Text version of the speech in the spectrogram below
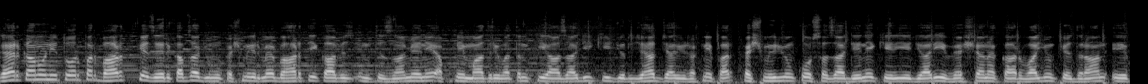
غیر قانونی طور پر بھارت کے زیر قبضہ جموں کشمیر میں بھارتی قابض انتظامیہ نے اپنے مادری وطن کی آزادی کی جدوجہد جاری رکھنے پر کشمیریوں کو سزا دینے کے لیے جاری وحشانہ کارروائیوں کے دوران ایک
